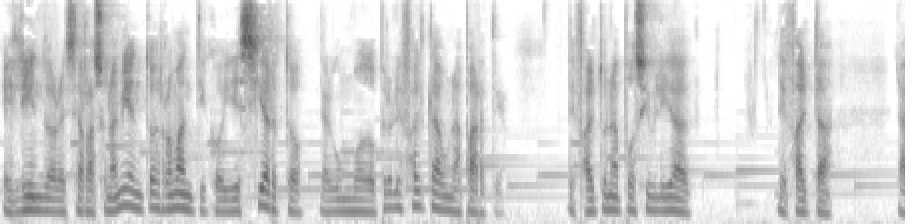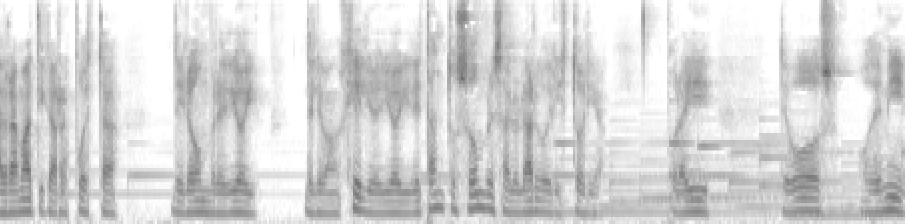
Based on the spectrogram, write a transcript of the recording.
es lindo ese razonamiento, es romántico y es cierto de algún modo, pero le falta una parte, le falta una posibilidad, le falta la dramática respuesta del hombre de hoy, del Evangelio de hoy, de tantos hombres a lo largo de la historia, por ahí de vos o de mí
